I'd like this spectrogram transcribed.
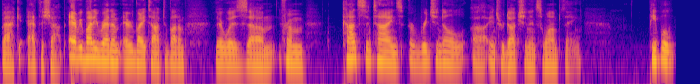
back at the shop. Everybody read them. Everybody talked about them. There was um, from Constantine's original uh, introduction in Swamp Thing. People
